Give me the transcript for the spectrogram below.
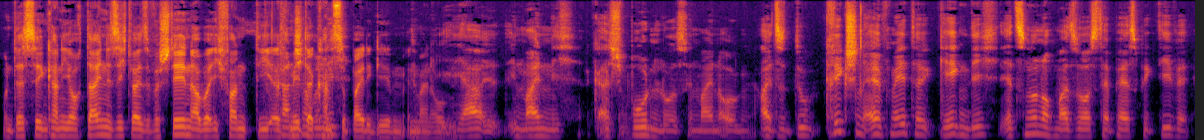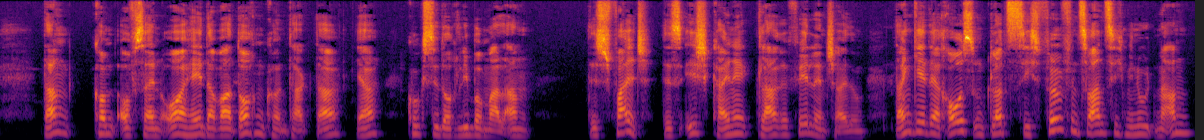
Und deswegen kann ich auch deine Sichtweise verstehen, aber ich fand, die kannst Elfmeter kannst du beide geben, in meinen Augen. Ja, in meinen nicht. Als bodenlos in meinen Augen. Also du kriegst schon Elfmeter gegen dich, jetzt nur noch mal so aus der Perspektive. Dann kommt auf sein Ohr, hey, da war doch ein Kontakt da, ja, guckst du doch lieber mal an. Das ist falsch. Das ist keine klare Fehlentscheidung. Dann geht er raus und glotzt sich 25 Minuten an,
